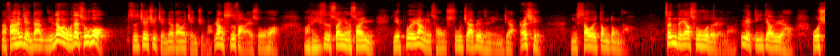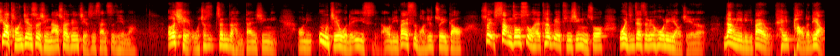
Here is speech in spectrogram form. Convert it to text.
那反正很简单，你认为我在出货？直接去减掉单位检举嘛，让司法来说话哦。你是酸言酸语，也不会让你从输家变成赢家。而且你稍微动动脑，真的要出货的人哦，越低调越好。我需要同一件事情拿出来跟你解释三四天吗？而且我就是真的很担心你哦，你误解我的意思，然后礼拜四跑去追高，所以上周四我才特别提醒你说，我已经在这边获利了结了，让你礼拜五可以跑得掉。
